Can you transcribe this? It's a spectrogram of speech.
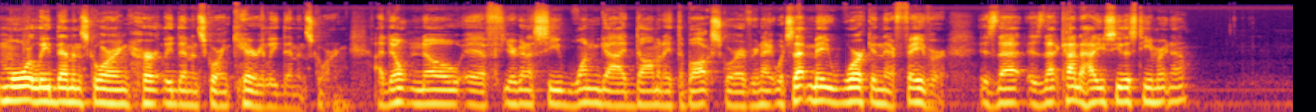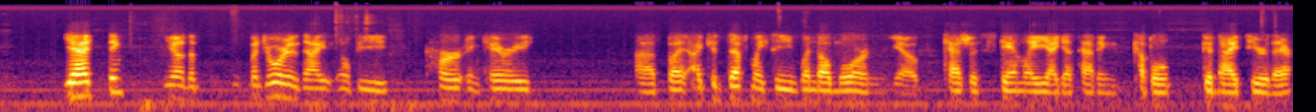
Moore lead them in scoring, Hurt lead them in scoring, Carey lead them in scoring. I don't know if you're going to see one guy dominate the box score every night, which that may work in their favor. Is that is that kind of how you see this team right now? Yeah, I think you know the majority of the night it'll be Hurt and Carey, uh, but I could definitely see Wendell Moore and you know Cassius Stanley, I guess, having a couple good nights here or there.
